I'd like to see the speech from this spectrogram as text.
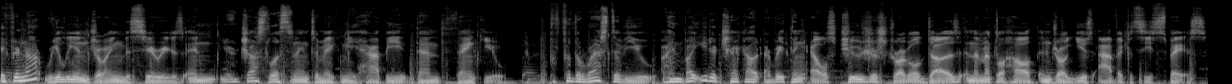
If you're not really enjoying the series and you're just listening to make me happy, then thank you. But for the rest of you, I invite you to check out everything else Choose Your Struggle does in the mental health and drug use advocacy space.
